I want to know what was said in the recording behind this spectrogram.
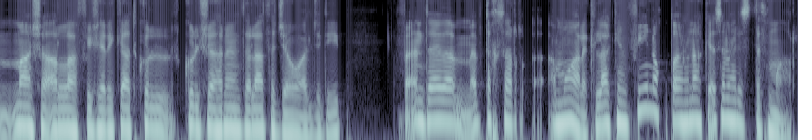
ما شاء الله في شركات كل كل شهرين ثلاثة جوال جديد. فأنت إذا ما بتخسر أموالك لكن في نقطة هناك اسمها الاستثمار.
